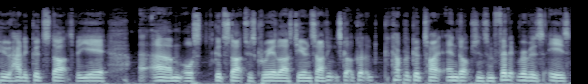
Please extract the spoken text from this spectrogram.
who had a good start to the year, uh, um, or good start to his career last year, and so I think he's got a, good, a couple of good tight end options. And Philip Rivers is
